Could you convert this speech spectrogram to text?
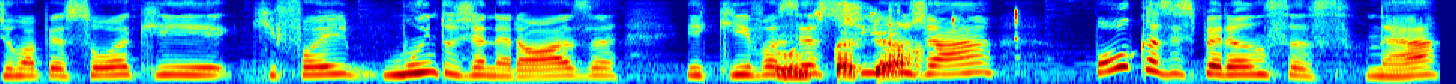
de uma pessoa que, que foi muito generosa e que vocês tinham já poucas esperanças, né,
